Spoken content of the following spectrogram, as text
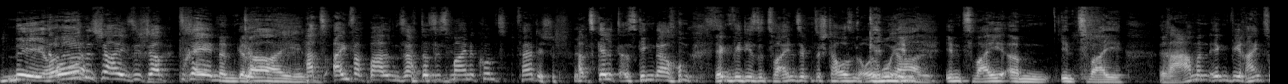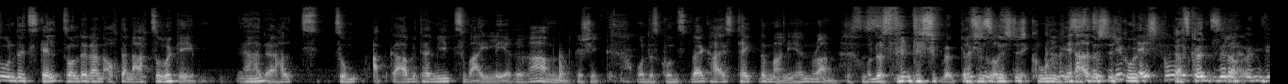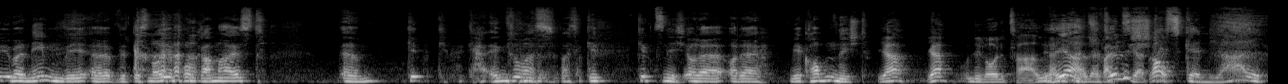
nee, oder? Ohne Scheiß, ich habe Tränen gelacht. Geil. Hat's einfach behalten, sagt, das ist meine Kunst, fertig. Hat's Geld, es ging darum, irgendwie diese 72.000 Euro in, in zwei ähm, in zwei Rahmen irgendwie reinzu und das Geld sollte dann auch danach zurückgeben. Ja, Mhm. hat er halt zum Abgabetermin zwei leere Rahmen geschickt. Und das Kunstwerk heißt Take the Money and Run. und das finde ich wirklich Das ist lustig. richtig cool. Das ja, ist also richtig cool. Echt coole das könnten wir doch irgendwie übernehmen. Wie, äh, das neue Programm heißt. Ähm, gibt, ja, irgend sowas. Was gibt, gibt's nicht oder oder wir kommen nicht. Ja, ja, und die Leute zahlen. Ja, ja, natürlich. Ja drauf. das ist genial.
